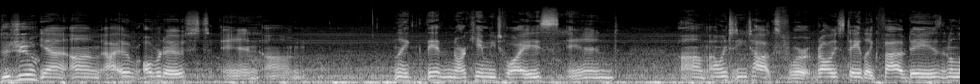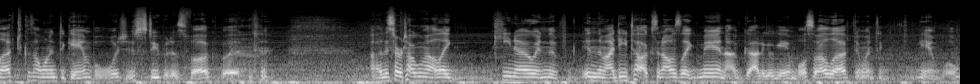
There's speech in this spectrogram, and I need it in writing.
Did you? Yeah, um, I overdosed and um, like they had Narcan me twice, and um, I went to detox for, but I only stayed like five days, and I left because I wanted to gamble, which is stupid as fuck. But uh, they started talking about like Keno in the in the, my detox, and I was like, man, I've got to go gamble. So I left and went to gamble.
